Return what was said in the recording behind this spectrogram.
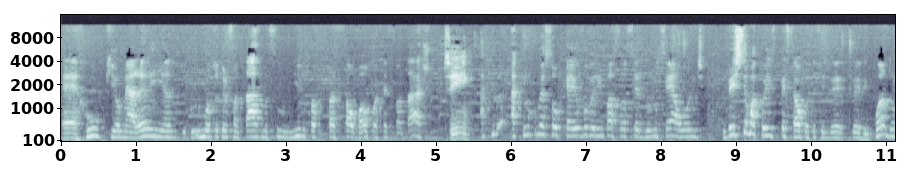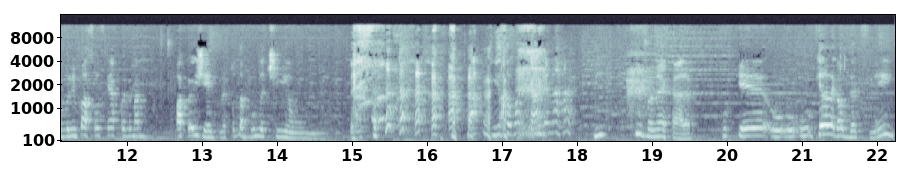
é, Hulk, Homem-Aranha, o Motoqueiro Fantasma se unindo pra, pra salvar o Quarteto Fantástico. Sim. Aquilo, aquilo começou, porque aí o Wolverine passou a ser do não sei aonde. Em vez de ter uma coisa especial acontecer de vez em quando, o Wolverine passou a ser a coisa mais papel higiênico, né? Toda bunda tinha um. Isso é uma carga narrativa, né, cara? Porque o, o, o que era legal do X-Men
